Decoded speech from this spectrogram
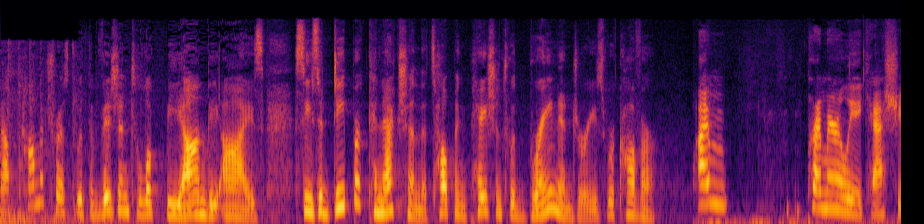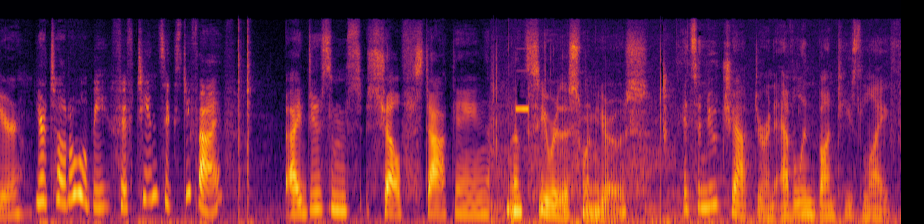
An optometrist with the vision to look beyond the eyes sees a deeper connection that's helping patients with brain injuries recover. I'm primarily a cashier. Your total will be 1565. I do some shelf stocking. Let's see where this one goes. It's a new chapter in Evelyn Bunty's life.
